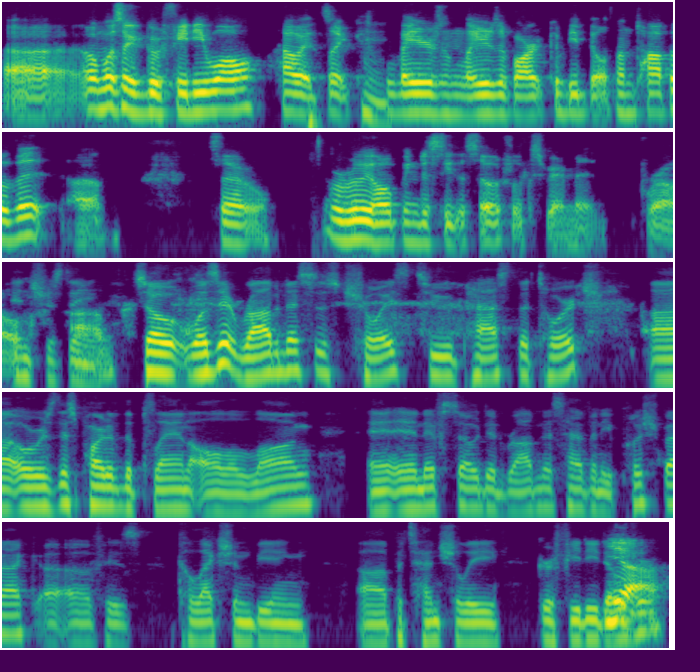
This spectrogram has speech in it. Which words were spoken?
uh, almost like a graffiti wall, how it's like hmm. layers and layers of art could be built on top of it. Um, so we're really hoping to see the social experiment grow. Interesting. Um, so was it Robness's choice to pass the torch, uh, or was this part of the plan all along? And, and if so, did Robness have any pushback uh, of his collection being uh, potentially graffitied yeah. over?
